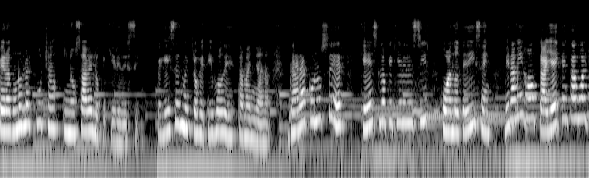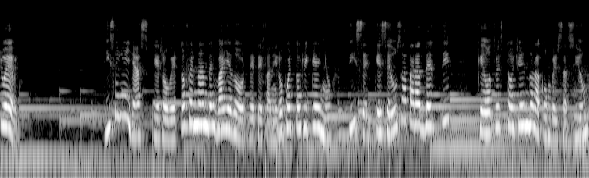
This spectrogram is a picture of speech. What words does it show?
pero algunos lo escuchan y no saben lo que quiere decir. Pues ese es nuestro objetivo de esta mañana, dar a conocer qué es lo que quiere decir cuando te dicen, mira mijo, calle que en Cagua llueve. Dicen ellas que Roberto Fernández Valledor, de Tefanero puertorriqueño, dice que se usa para advertir que otro está oyendo la conversación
